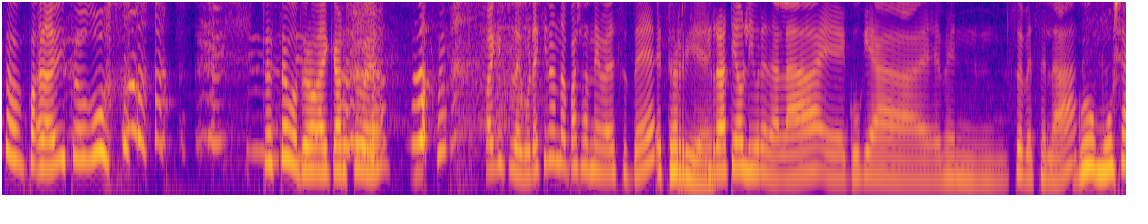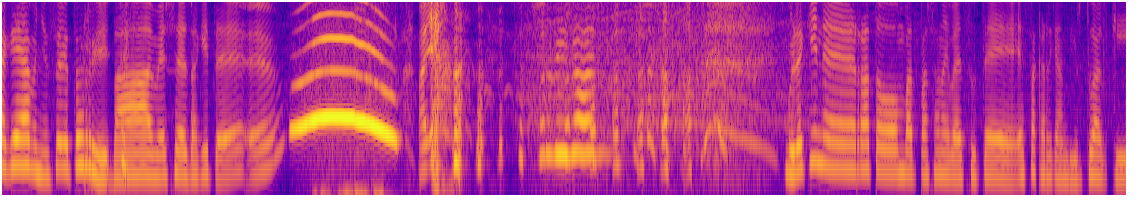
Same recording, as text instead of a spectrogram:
Kriston para ditugu. Ez dugu droga ikartu, eh? Bakizu, gurekin ondo pasan nahi badezute. Etorri, eh? Irrati hau libre dala, e, gugea hemen zue bezala. Gu musakea, baina zuek etorri. Ba, mese, ez dakite, eh? Baina, Subidon. Gurekin eh, rato on bat pasan nahi badezute, ez bakarrikan virtualki,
